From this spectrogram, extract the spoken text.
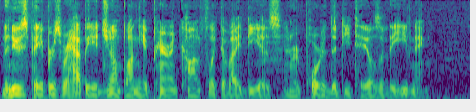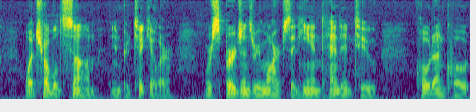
The newspapers were happy to jump on the apparent conflict of ideas and reported the details of the evening. What troubled some, in particular, were Spurgeon's remarks that he intended to, quote unquote,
